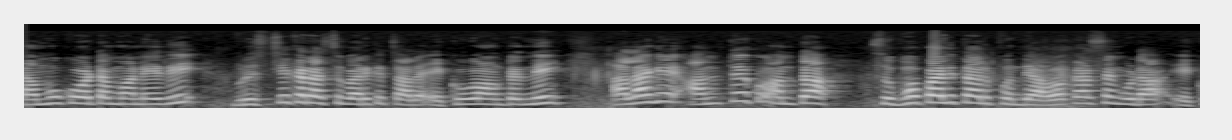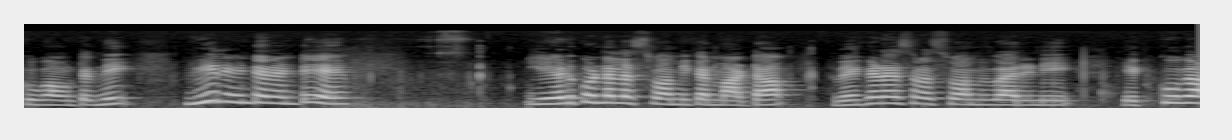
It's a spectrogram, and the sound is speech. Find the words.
నమ్ముకోవటం అనేది వృశ్చిక రాశి వారికి చాలా ఎక్కువగా ఉంటుంది. అలాగే అంతకు అంత శుభ ఫలితాలు పొందే అవకాశం కూడా ఎక్కువగా ఉంటుంది. వీరు ఏంటంటే ఏడుకొండల స్వామికి అనమాట వెంకటేశ్వర స్వామి వారిని ఎక్కువగా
